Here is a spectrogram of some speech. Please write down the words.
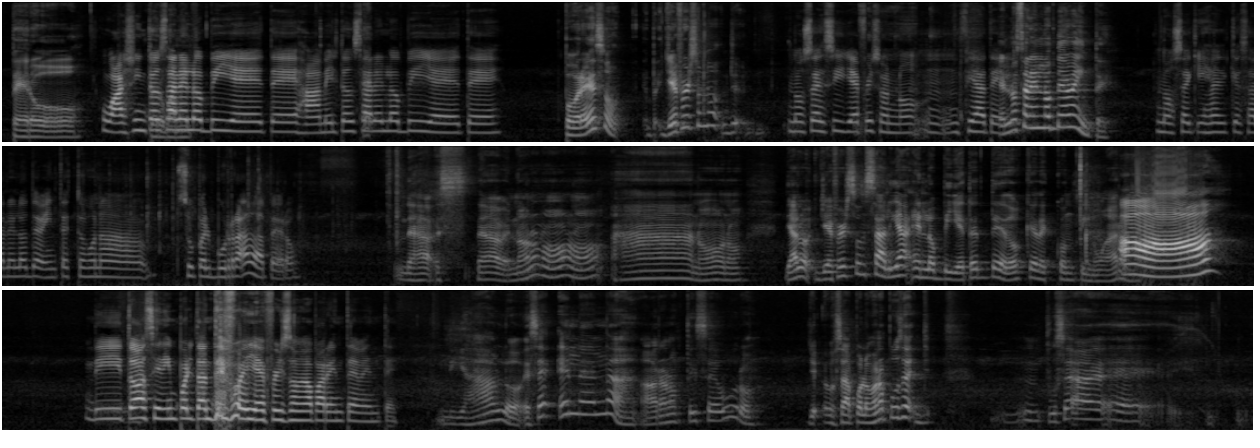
pero Washington Pero sale en los billetes, Hamilton sale en los billetes. por eso, Jefferson no, yo- No sé si Jefferson no. mm, Fíjate, él no sale en los de 20. no sé quién es el que sale en los de 20. Esto es una super burrada, pero. Deja, deja ver, no, no, no, no, ah, no, no. Diablo, Jefferson salía en los billetes de dos que descontinuaron. ¡Ah! Dito, así de importante fue Jefferson, aparentemente. Diablo, ese es la verdad. Ahora no estoy seguro. Yo- o sea, por lo menos puse. Puse. eh,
